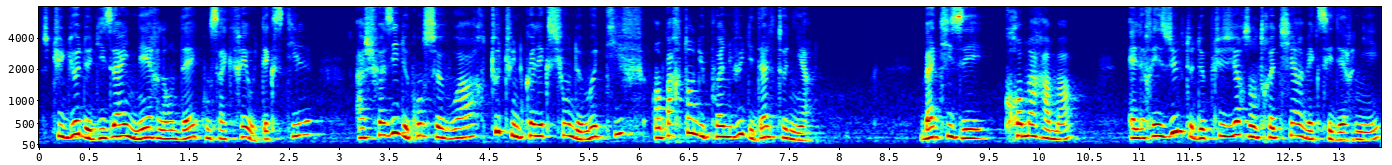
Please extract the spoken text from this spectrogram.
studio de design néerlandais consacré au textile, a choisi de concevoir toute une collection de motifs en partant du point de vue des daltoniens. Baptisée Chromarama, elle résulte de plusieurs entretiens avec ces derniers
